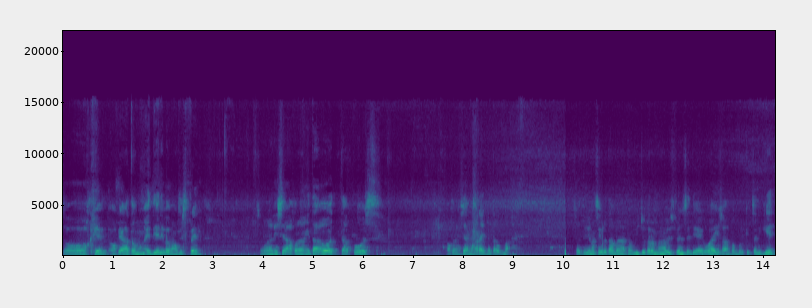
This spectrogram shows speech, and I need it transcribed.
So, okay, okay atong idea di ba mga best friend? So, muna ni siya, ako lang itaod, tapos, okay na siya, nakaride na taugma. So, dito lang siguro tama na itong video karon mga best friends sa DIY sa ang pagbulkit sa ligid.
